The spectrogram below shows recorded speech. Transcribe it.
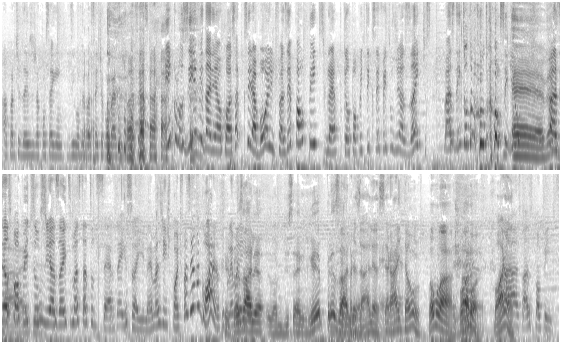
a partir daí vocês já conseguem desenvolver bastante a conversa de vocês. Inclusive, Daniel Costa, sabe o que seria bom a gente fazer? Palpites, né? Porque o palpite tem que ser feito uns dias antes, mas nem todo mundo conseguiu É fazer os palpites uns dias antes, mas tá tudo certo. É isso aí, né? Mas a gente pode fazer agora, não tem problema nenhum. Represália. O nome disso é represália. Represália, será então? Vamos lá, bora. Bora? Faz, faz os palpites.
